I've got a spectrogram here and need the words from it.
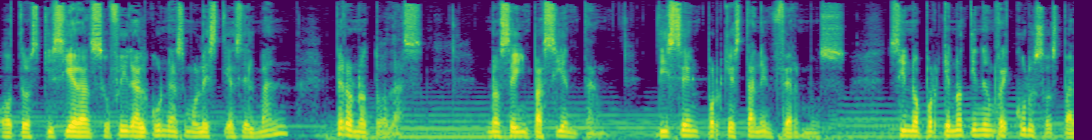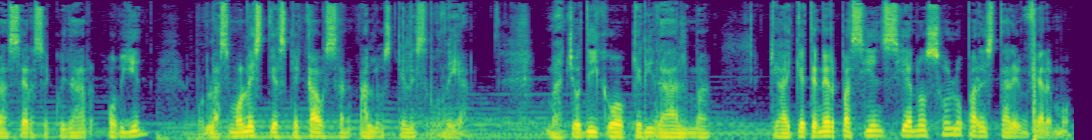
Otros quisieran sufrir algunas molestias del mal, pero no todas. No se impacientan, dicen porque están enfermos, sino porque no tienen recursos para hacerse cuidar o bien por las molestias que causan a los que les rodean. Mas yo digo, querida alma, que hay que tener paciencia no solo para estar enfermo,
